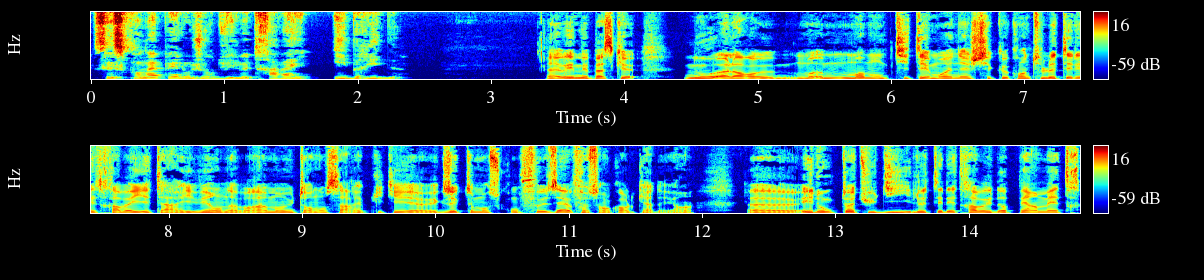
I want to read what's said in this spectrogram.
C'est ce qu'on appelle aujourd'hui le travail hybride. Ah oui, mais parce que nous, alors euh, moi, mon petit témoignage, c'est que quand le télétravail est arrivé, on a vraiment eu tendance à répliquer euh, exactement ce qu'on faisait. Enfin, c'est encore le cas d'ailleurs. Hein. Euh, et donc, toi, tu dis, le télétravail doit permettre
